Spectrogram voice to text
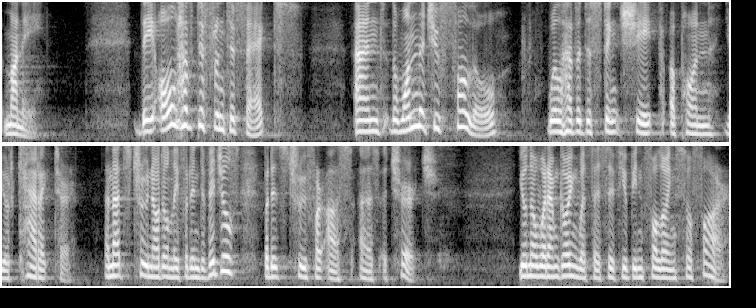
money. They all have different effects, and the one that you follow will have a distinct shape upon your character. And that's true not only for individuals, but it's true for us as a church. You'll know where I'm going with this if you've been following so far.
